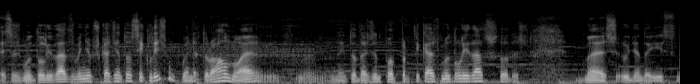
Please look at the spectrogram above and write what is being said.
essas modalidades venham buscar gente ao ciclismo, como é natural, não é? Nem toda a gente pode praticar as modalidades todas. Mas, olhando a isso,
